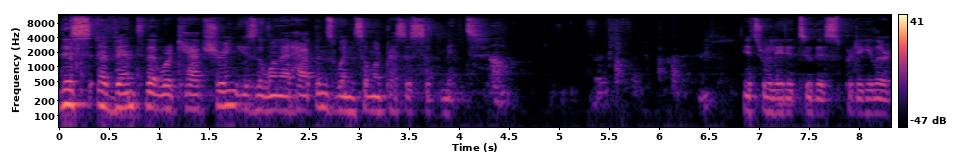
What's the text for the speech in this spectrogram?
This event that we're capturing is the one that happens when someone presses submit. Oh, so it's It's related to this particular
